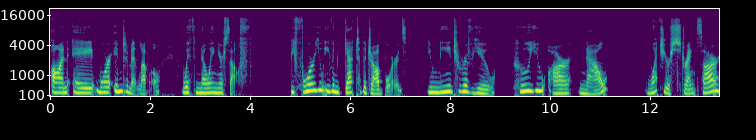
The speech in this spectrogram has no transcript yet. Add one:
on a more intimate level with knowing yourself. Before you even get to the job boards, you need to review who you are now, what your strengths are,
